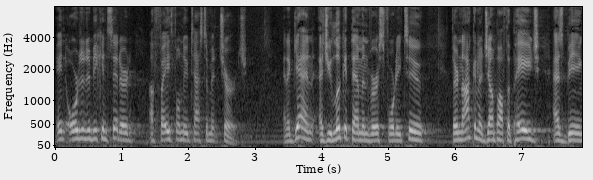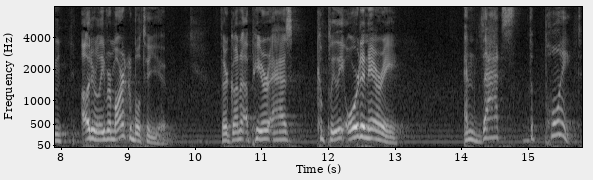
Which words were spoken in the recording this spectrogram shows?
in order to be considered a faithful New Testament church. And again, as you look at them in verse 42, they're not going to jump off the page as being utterly remarkable to you. They're going to appear as completely ordinary. And that's the point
